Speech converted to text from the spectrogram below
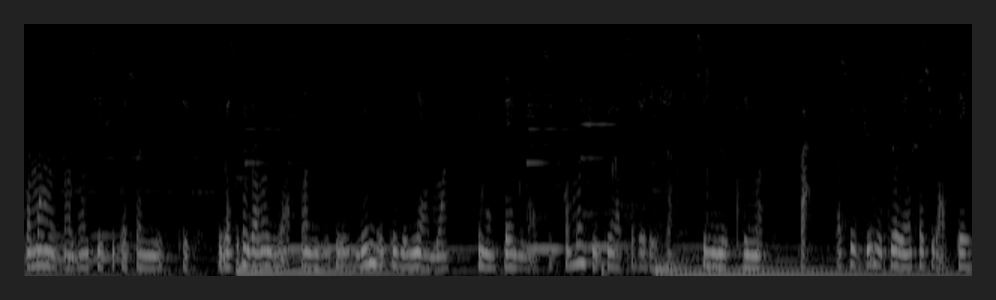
Comment entendons-ils si personne ne prie? Le verset que nous avons lu avant nous dit que nul ne peut venir à moi si mon Père ne l'a dit. Comment Dieu peut attirer les gens si nous ne prions pas? Parce que Dieu ne peut rien faire sur la terre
